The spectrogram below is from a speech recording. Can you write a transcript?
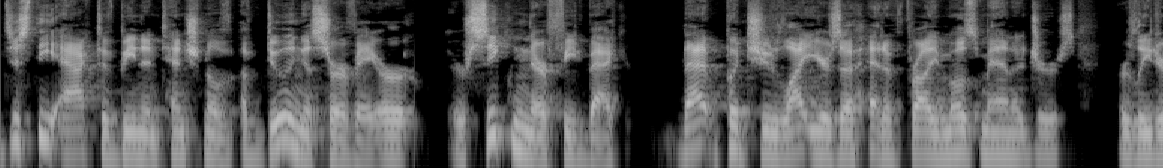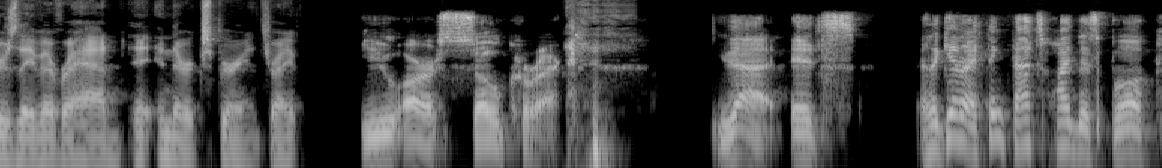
just the act of being intentional of, of doing a survey or or seeking their feedback that puts you light years ahead of probably most managers or leaders they've ever had in their experience, right? You are so correct. yeah, it's and again, I think that's why this book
